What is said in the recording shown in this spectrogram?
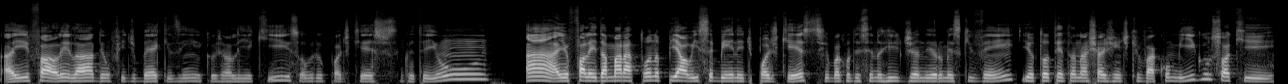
Aí falei lá, dei um feedbackzinho que eu já li aqui sobre o podcast 51. Ah, eu falei da maratona Piauí CBN de podcast, que vai acontecer no Rio de Janeiro mês que vem. E eu tô tentando achar gente que vá comigo, só que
